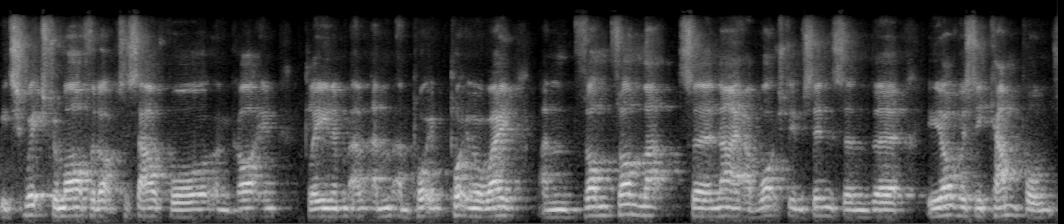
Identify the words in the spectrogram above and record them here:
he switched from orthodox to southpaw and caught him clean and, and, and put him put him away. And from from that uh, night, I've watched him since, and uh, he obviously can punch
